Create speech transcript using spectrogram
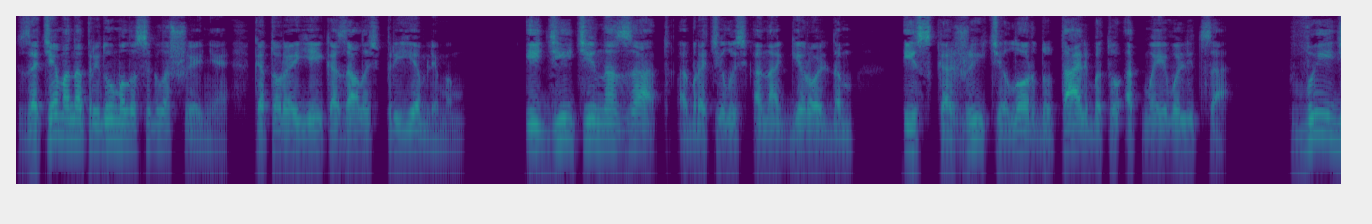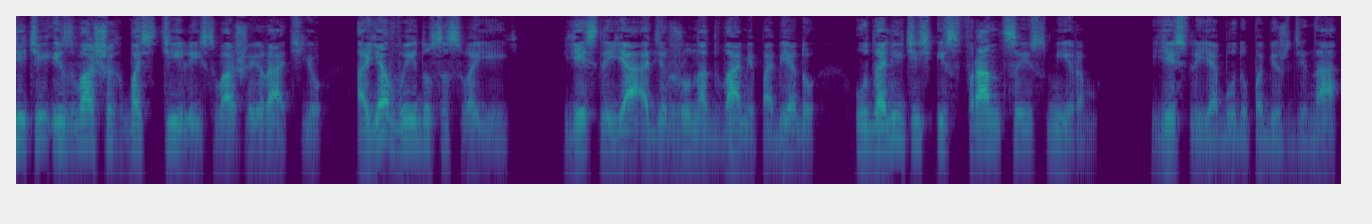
Затем она придумала соглашение, которое ей казалось приемлемым. «Идите назад», — обратилась она к Герольдам, — «и скажите лорду Тальботу от моего лица, выйдите из ваших бастилий с вашей ратью, а я выйду со своей. Если я одержу над вами победу, удалитесь из Франции с миром. Если я буду побеждена,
